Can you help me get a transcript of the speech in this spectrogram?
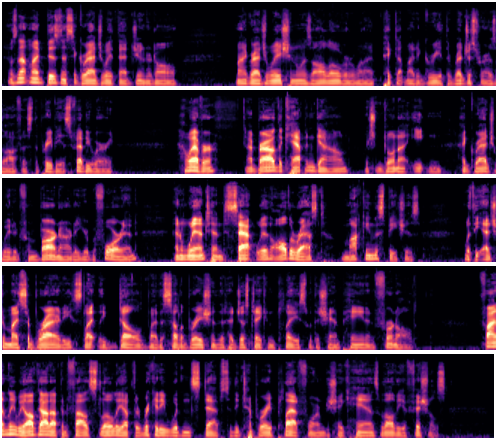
It was not my business to graduate that June at all. My graduation was all over when I picked up my degree at the registrar's office the previous February. However, I borrowed the cap and gown which Dona Eaton had graduated from Barnard a year before in, and went and sat with all the rest, mocking the speeches, with the edge of my sobriety slightly dulled by the celebration that had just taken place with the champagne and Fernald. Finally, we all got up and filed slowly up the rickety wooden steps to the temporary platform to shake hands with all the officials.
